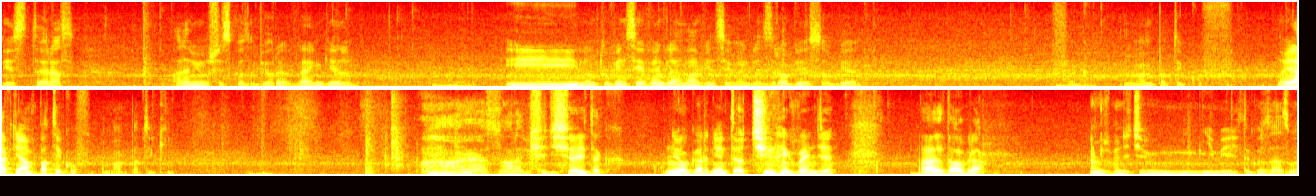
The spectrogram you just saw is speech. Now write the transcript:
jest teraz. Ale mimo wszystko zabiorę węgiel. I mam tu więcej węgla, mam więcej węgla. Zrobię sobie. Fuck, nie mam patyków. No jak nie mam patyków? No mam patyki. O Jezu, ale mi się dzisiaj tak nieogarnięty odcinek będzie. Ale dobra. Już będziecie nie mieli tego za złe.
